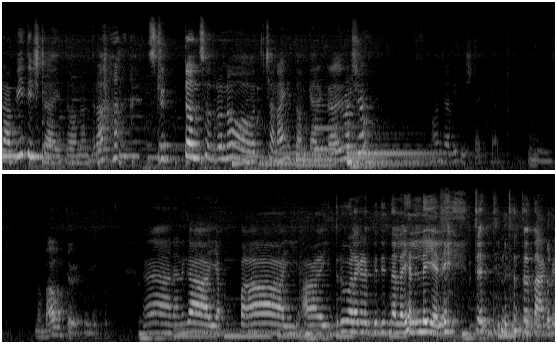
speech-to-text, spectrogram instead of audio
ರವಿದ್ ಇಷ್ಟ ಆಯ್ತು ಅವನ ಹತ್ರ. ಸ್ಟ್ರಿಕ್ಟ್ ಅನ್ಸಿದ್ರು ಚೆನ್ನಾಗಿತ್ತು ಅವ್ನ ಕ್ಯಾರೆಕ್ಟರ್ ಅಲ್ಲಿ ವರ್ಷ ಅವ್ನು ರವಿದ್ ಇಷ್ಟ ಆಯ್ತು ಕ್ಯಾರೆಕ್ಟರ್ ನನಗ ಯಪ್ಪ ಇದ್ರ ಒಳಗಡೆ ಬಿದ್ದಿದ್ನಲ್ಲ ಎಲ್ಲ ಎಲೆ? ಹಾಕಿ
